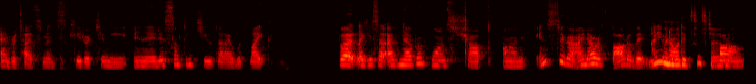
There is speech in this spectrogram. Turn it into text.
advertisements catered to me and it is something cute that I would like. But like you said, I've never once shopped on Instagram. I never thought of it. Either. I didn't even know it existed. Um,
